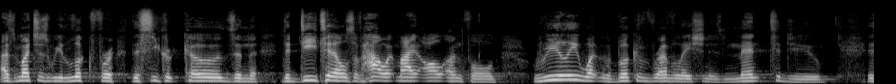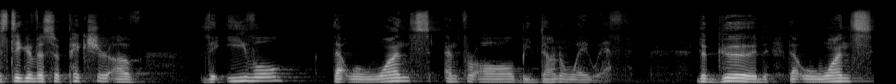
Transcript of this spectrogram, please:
as much as we look for the secret codes and the, the details of how it might all unfold, really what the book of Revelation is meant to do is to give us a picture of the evil that will once and for all be done away with, the good that will once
